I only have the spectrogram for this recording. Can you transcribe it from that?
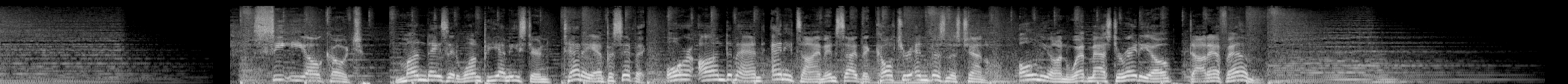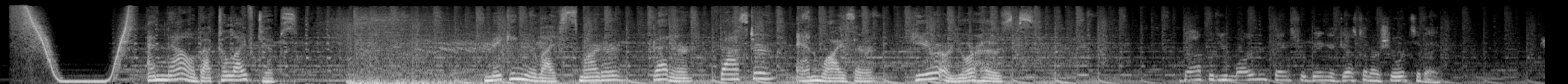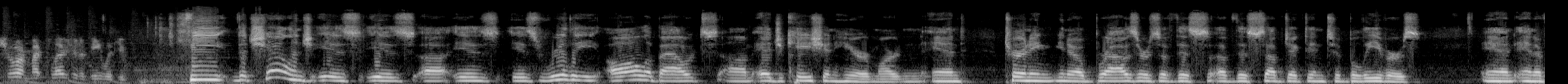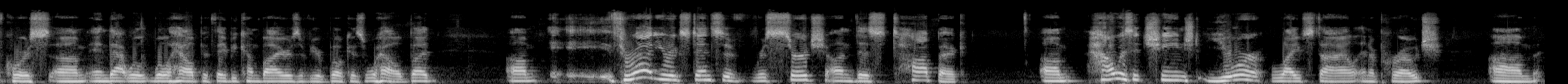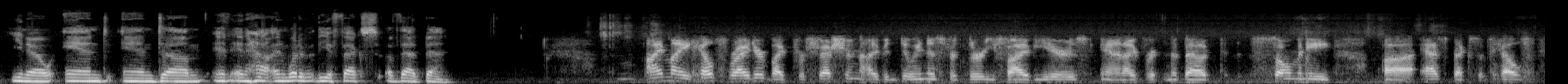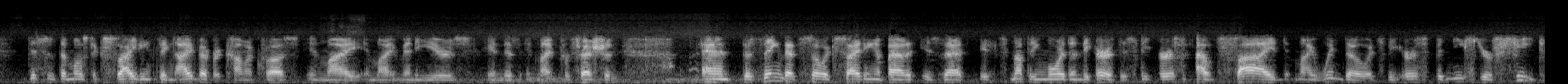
CEO Coach. Mondays at 1 p.m. Eastern, 10 a.m. Pacific, or on demand anytime inside the Culture and Business Channel, only on WebmasterRadio.fm. And now back to life tips. Making your life smarter, better, faster, and wiser. Here are your hosts. Back with you, Martin. Thanks for being a guest on our show today. Sure, my pleasure to be with you. The the challenge is is uh, is is really all about um, education here, Martin. And turning you know browsers of this of this subject into believers and and of course um, and that will will help if they become buyers of your book as well but um, throughout your extensive research on this topic um, how has it changed your lifestyle and approach um, you know and and um, and and how and what have the effects of that been I'm a health writer by profession. I've been doing this for 35 years, and I've written about so many uh, aspects of health. This is the most exciting thing I've ever come across in my in my many years in this in my profession. And the thing that's so exciting about it is that it's nothing more than the earth. It's the earth outside my window. It's the earth beneath your feet.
